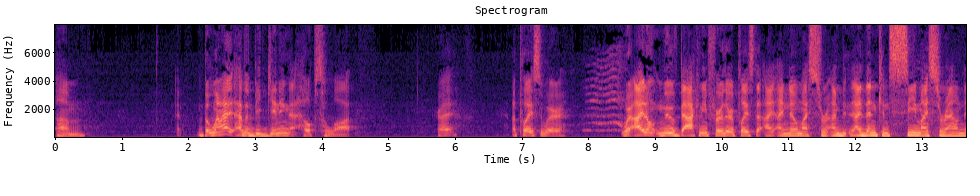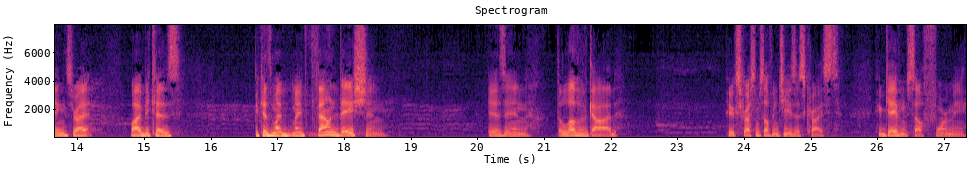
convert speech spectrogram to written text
Um, but when I have a beginning, that helps a lot. Right? A place where where I don't move back any further, a place that I, I know my sur- I then can see my surroundings, right? Why? Because because my, my foundation is in the love of God who expressed himself in Jesus Christ, who gave himself for me,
